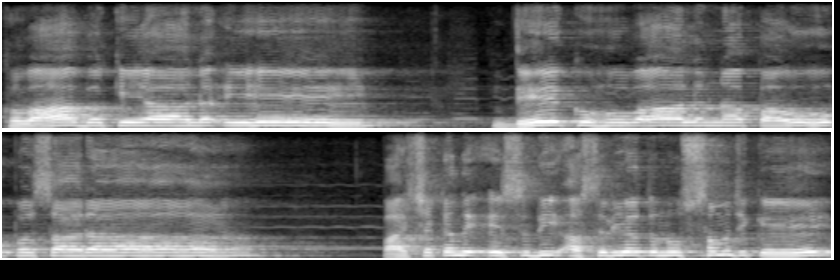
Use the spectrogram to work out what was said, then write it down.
ਖਵਾਬ ਕਿਆਲ ਇਹ? ਦੇਖ ਹੋਵਾਲ ਨਾ ਪਾਓ ਪਸਾਰਾ। ਪਾਸ਼ਾ ਕਹਿੰਦੇ ਇਸ ਦੀ ਅਸਲੀਅਤ ਨੂੰ ਸਮਝ ਕੇ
